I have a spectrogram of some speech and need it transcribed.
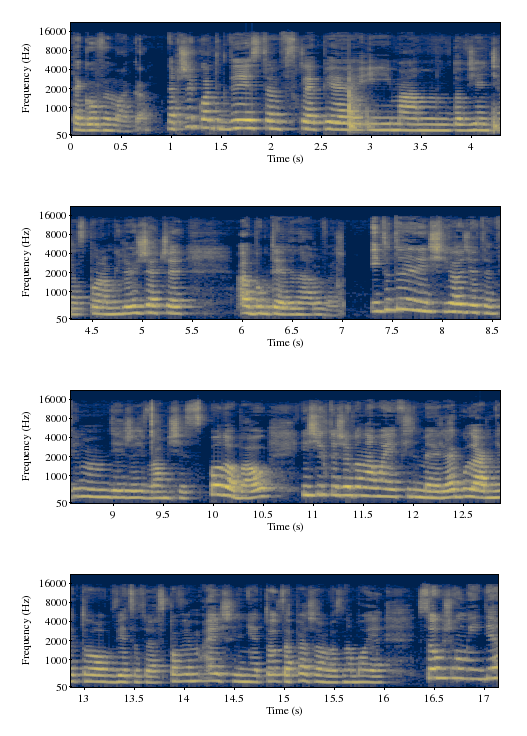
tego wymaga. Na przykład, gdy jestem w sklepie i mam do wzięcia sporą ilość rzeczy, albo gdy jadę na rowerze. I to tyle, jeśli chodzi o ten film. Mam nadzieję, że Wam się spodobał. Jeśli ktoś ogląda moje filmy regularnie, to wie, co teraz powiem, a jeśli nie, to zapraszam Was na moje social media,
